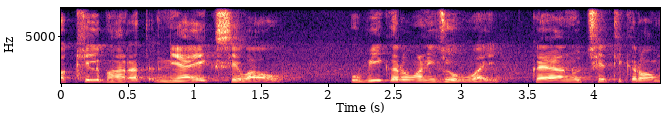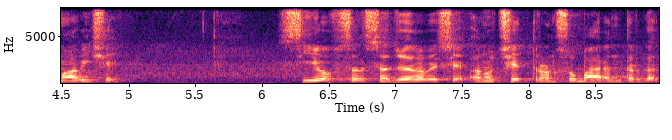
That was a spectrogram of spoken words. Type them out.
અખિલ ભારત ન્યાયિક સેવાઓ ઊભી કરવાની જોગવાઈ કયા અનુચ્છેદથી કરવામાં આવી છે? સી ઓપ્શન સજરવે છે અનુચ્છેદ ત્રણસો બાર અંતર્ગત.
